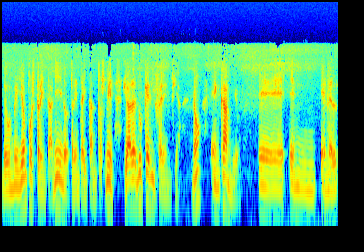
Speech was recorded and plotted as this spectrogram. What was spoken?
de un millón, pues 30.000 o treinta y tantos mil. Tú qué diferencia, ¿no? En cambio, eh, en, en, el,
